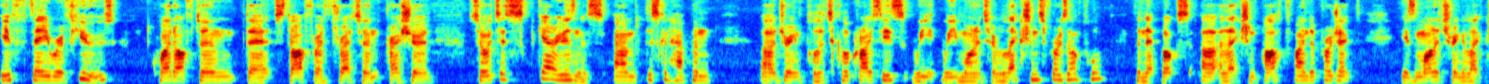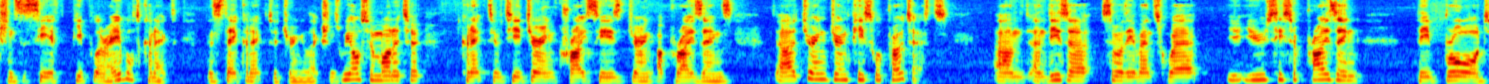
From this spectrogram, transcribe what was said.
If they refuse, quite often their staff are threatened, pressured. So it's a scary business. Um, this can happen uh, during political crises. We, we monitor elections, for example. The NetBlocks uh, Election Pathfinder project is monitoring elections to see if people are able to connect and stay connected during elections. We also monitor connectivity during crises, during uprisings, uh, during during peaceful protests. And, and these are some of the events where you, you see surprising the broad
